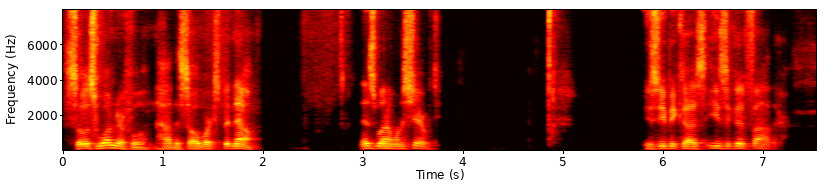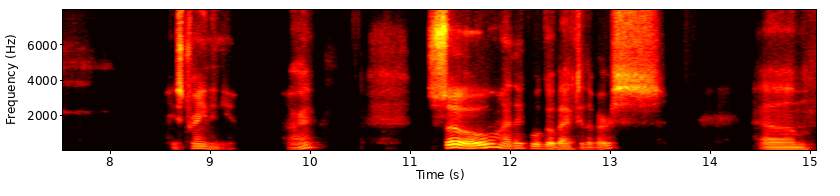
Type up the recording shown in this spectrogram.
So it's wonderful how this all works. But now, this is what I want to share with you. You see, because he's a good father, he's training you. All right. So I think we'll go back to the verse. Um,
